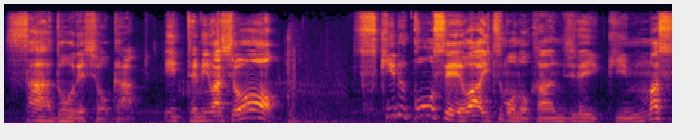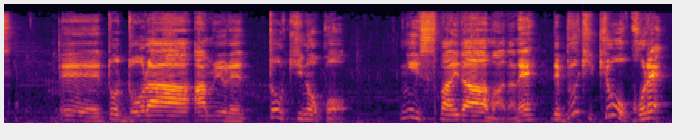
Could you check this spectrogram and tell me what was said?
さあ、どうでしょうか。行ってみましょう。スキル構成はいつもの感じでいきます。えーと、ドラ、アミュレット、キノコにスパイダーアーマーだね。で、武器今日これ。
